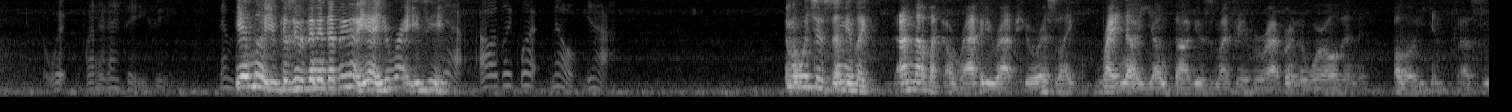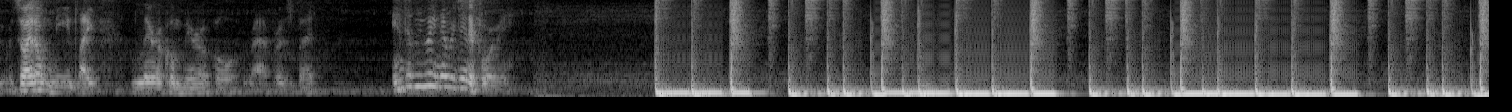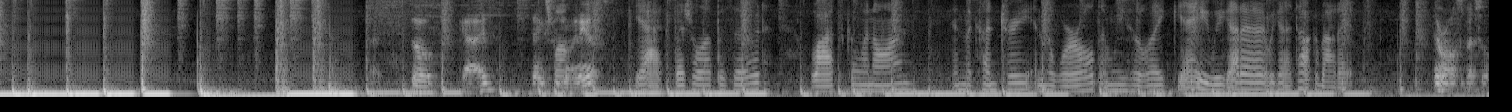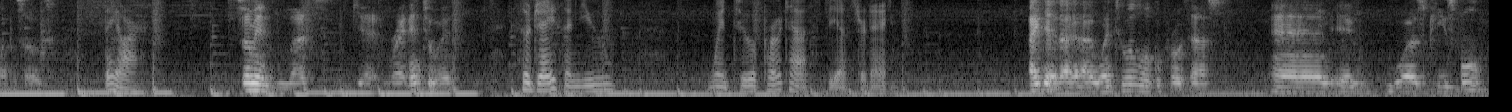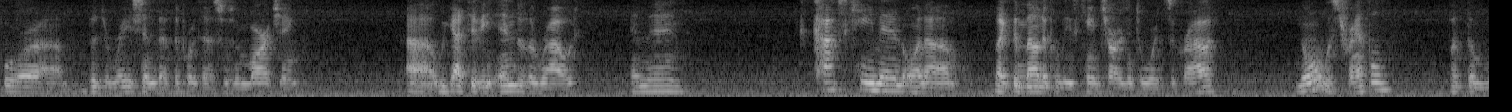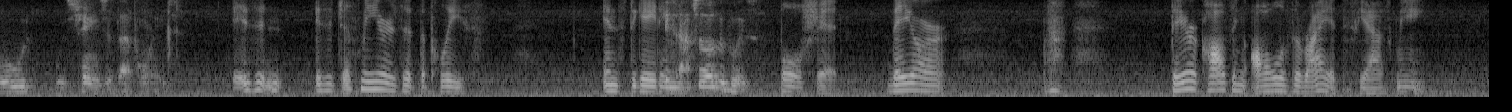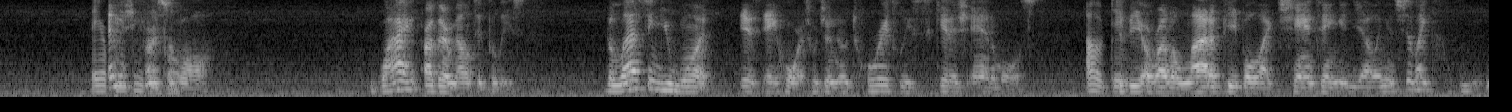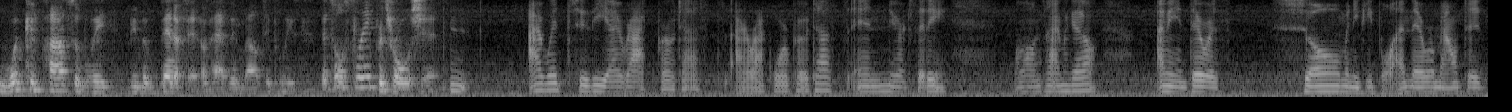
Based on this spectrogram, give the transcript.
Wait, what did I say? Easy. No, Yeah, no, because he was in NWA. Yeah, you're right. Easy. Yeah, I was like, what? No, yeah. I mean, which is, I mean, like, I'm not like a rapidy rap purist. Like, right now, Young Thug is my favorite rapper in the world, and although he can possibly, so I don't need like lyrical miracle rappers, but NWA never did it for me. So, guys, thanks for joining us. Yeah, special episode. Lots going on in the country, in the world, and we were like, yay, we gotta, we gotta talk about it. They're all special episodes. They are. So, I mean, let's get right into it. So, Jason, you went to a protest yesterday. I did. I, I went to a local protest, and it was peaceful for um, the duration that the protesters were marching. Uh, we got to the end of the route, and then cops came in on, um, like the mounted police came charging towards the crowd. No one was trampled, but the mood was changed at that point. Is it, is it just me, or is it the police instigating It's absolutely the police. bullshit? They are, they are causing all of the riots, if you ask me. They are pushing first people. of all, why are there mounted police? The last thing you want is a horse, which are notoriously skittish animals, oh, to be around a lot of people like chanting and yelling and shit. Like, what could possibly be the benefit of having mounted police? It's all slave patrol shit. I went to the Iraq protests, Iraq war protests in New York City a long time ago. I mean, there was so many people, and there were mounted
